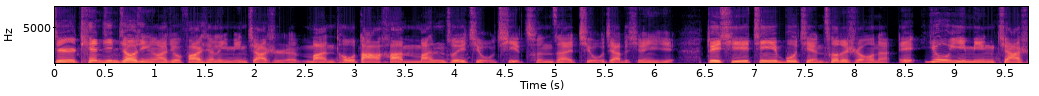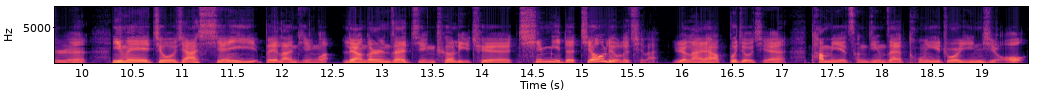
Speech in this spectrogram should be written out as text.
近日，天津交警啊就发现了一名驾驶人满头大汗、满嘴酒气，存在酒驾的嫌疑。对其进一步检测的时候呢，哎，又一名驾驶人因为酒驾嫌疑被拦停了。两个人在警车里却亲密的交流了起来。原来呀，不久前他们也曾经在同一桌饮酒。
